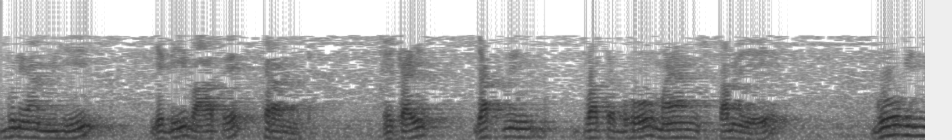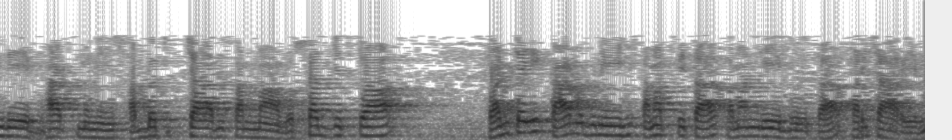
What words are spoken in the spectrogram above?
ගුණයන්හි යෙදී වාසය කරන්නට. ඒකයි යක්මින් වත බොහෝ මයන් සමයේ ගෝවින්දේ භාත්මනේ සබ්බචාදි සම්මා වස්සජ්ජත්වා පංචෛ කාම ගුණේහි සමප්පිතා තමන්ගේ භූතා පරිචාරේම.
